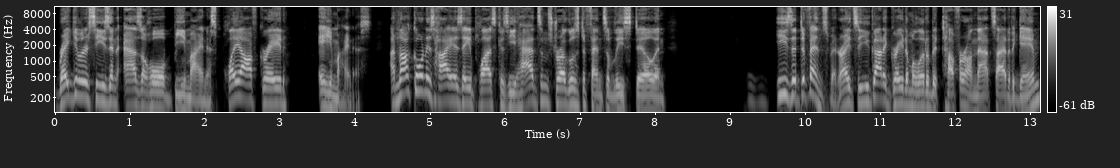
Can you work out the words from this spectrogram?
Regular season as a whole, B minus. Playoff grade, A minus. I'm not going as high as A plus because he had some struggles defensively still, and he's a defenseman, right? So you got to grade him a little bit tougher on that side of the game.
